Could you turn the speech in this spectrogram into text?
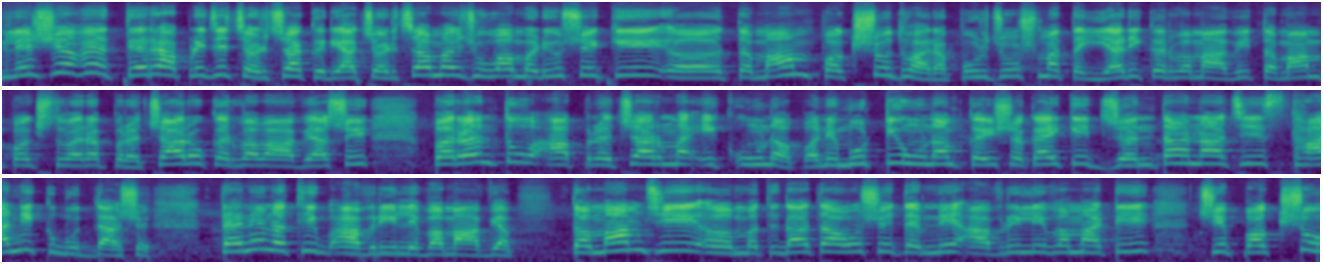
નિલેશજી, હવે અત્યારે આપણે જે ચર્ચા કરી, આ ચર્ચામાં જોવા મળ્યું છે કે તમામ પક્ષો દ્વારા પૂરજોશમાં તૈયારી કરવામાં આવી, તમામ પક્ષ દ્વારા પ્રચારો કરવામાં આવ્યા છે. પરંતુ આ પ્રચારમાં એક ઉણપ અને મોટી ઉણપ કહી શકાય કે જનતાના જે સ્થાનિક મુદ્દા છે, તેને નથી આવરી લેવામાં આવ્યા. તમામ જે મતદાતાઓ છે તેમને આવરી લેવા માટે જે પક્ષો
